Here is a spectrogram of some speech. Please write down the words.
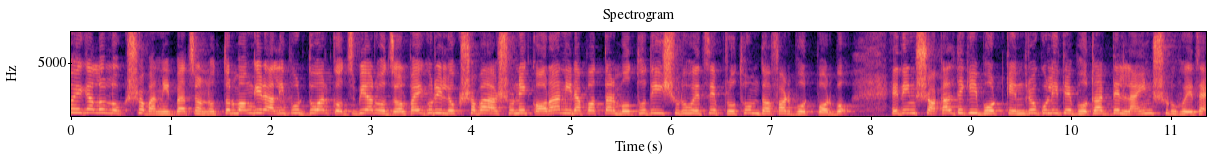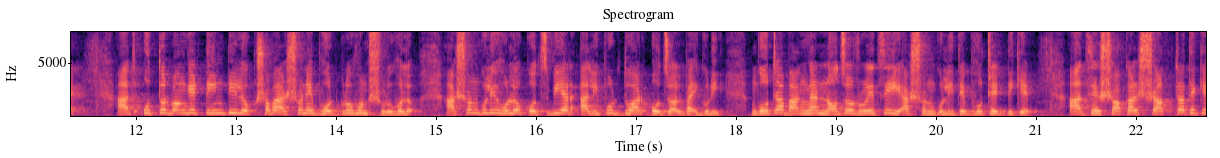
হয়ে গেল লোকসভা নির্বাচন। উত্তরবঙ্গের আলিপুরদুয়ার, কোচবিহার ও জলপাইগুড়ি লোকসভা আসনে কড়া নিরাপত্তার মধ্য দিয়েই শুরু হয়েছে প্রথম দফার ভোট পর্ব। এদিন সকাল থেকেই ভোট কেন্দ্রগুলিতে ভোটারদের লাইন শুরু হয়ে যায়। আজ উত্তরবঙ্গের তিনটি লোকসভা আসনে ভোট গ্রহণ শুরু হলো। আসনগুলি হলো কোচবিহার, আলিপুরদুয়ার ও জলপাইগুড়ি। গোটা বাংলার নজর রয়েছে এই আসনগুলিতে ভোটের দিকে। আজ সকাল সাতটা থেকে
